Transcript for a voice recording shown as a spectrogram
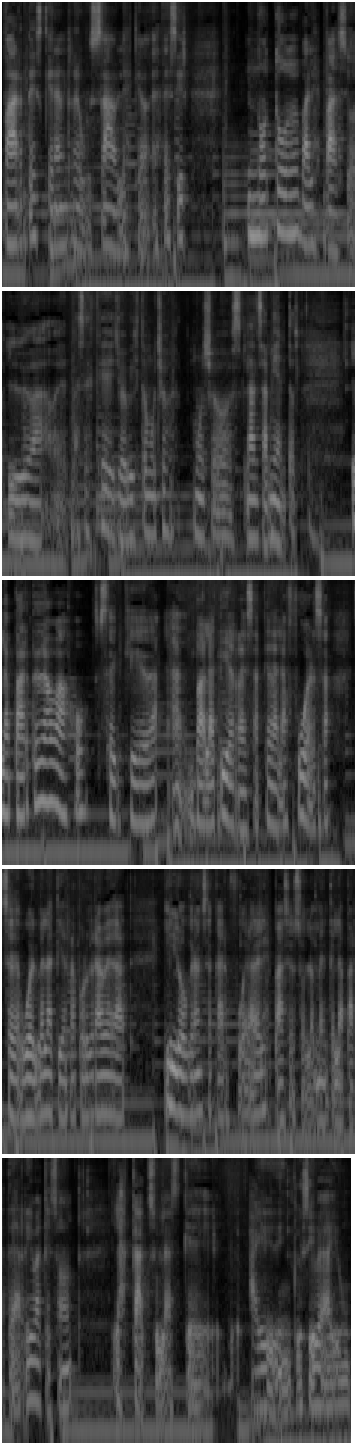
partes que eran reusables, que, es decir, no todo va al espacio. Lo, que pasa es que yo he visto muchos, muchos lanzamientos la parte de abajo se queda, ah, va a la tierra, esa que da la fuerza, se devuelve a la tierra por gravedad y logran sacar fuera del espacio solamente la parte de arriba que son las cápsulas que hay inclusive hay un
